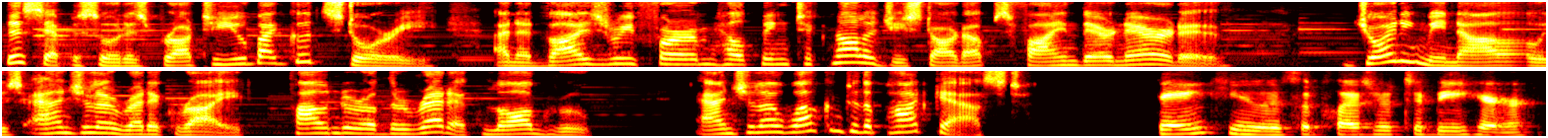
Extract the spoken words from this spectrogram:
This episode is brought to you by Good Story, an advisory firm helping technology startups find their narrative. Joining me now is Angela Reddick Wright, founder of the Reddick Law Group. Angela, welcome to the podcast. Thank you. It's a pleasure to be here.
